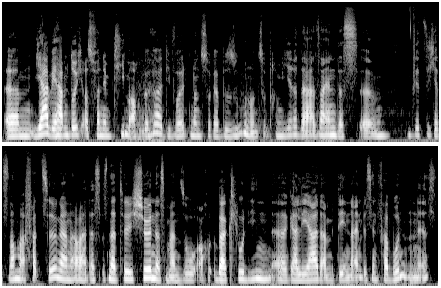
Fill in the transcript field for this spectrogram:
Ähm, ja, wir haben durchaus von dem Team auch gehört. Die wollten uns sogar besuchen und zur Premiere da sein. Das ähm, wird sich jetzt nochmal verzögern, aber das ist natürlich schön, dass man so auch über Claudine äh, Galliada mit denen ein bisschen verbunden ist.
